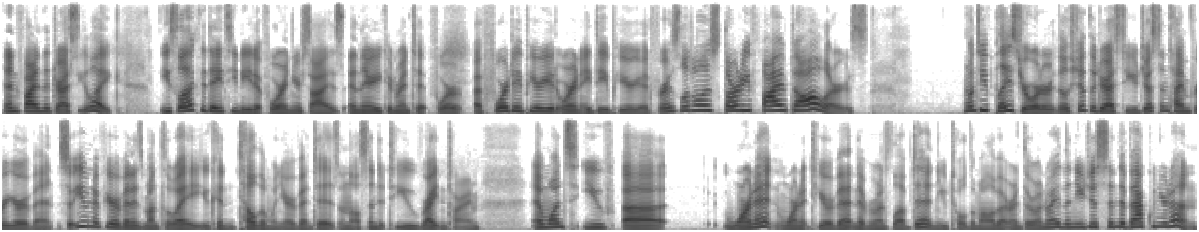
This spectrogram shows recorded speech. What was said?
and find the dress you like. You select the dates you need it for and your size, and there you can rent it for a four day period or an eight day period for as little as $35. Once you've placed your order, they'll ship the dress to you just in time for your event. So even if your event is months away, you can tell them when your event is and they'll send it to you right in time. And once you've uh, worn it and worn it to your event and everyone's loved it and you've told them all about Rent the Runway, then you just send it back when you're done.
